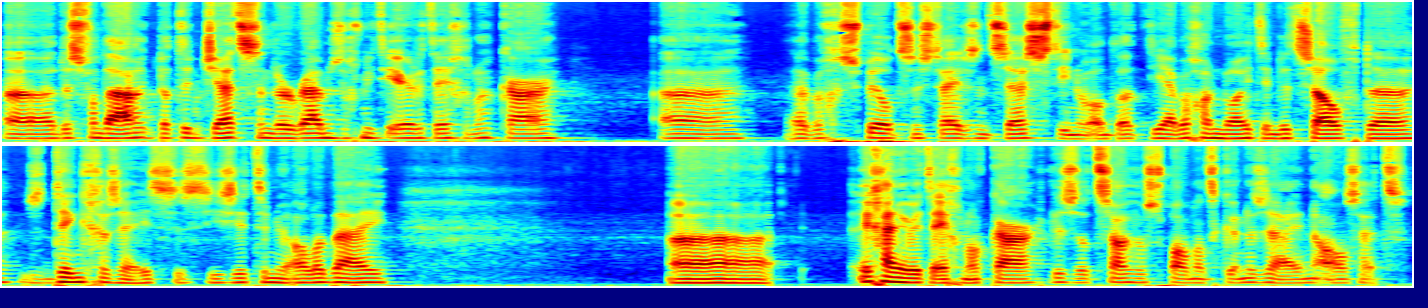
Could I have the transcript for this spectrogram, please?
Uh, dus vandaar dat de Jets en de Rams nog niet eerder tegen elkaar uh, hebben gespeeld sinds 2016. Want dat, die hebben gewoon nooit in hetzelfde ding gezeten. Dus die zitten nu allebei. Die gaan nu weer tegen elkaar. Dus dat zou heel spannend kunnen zijn als het,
